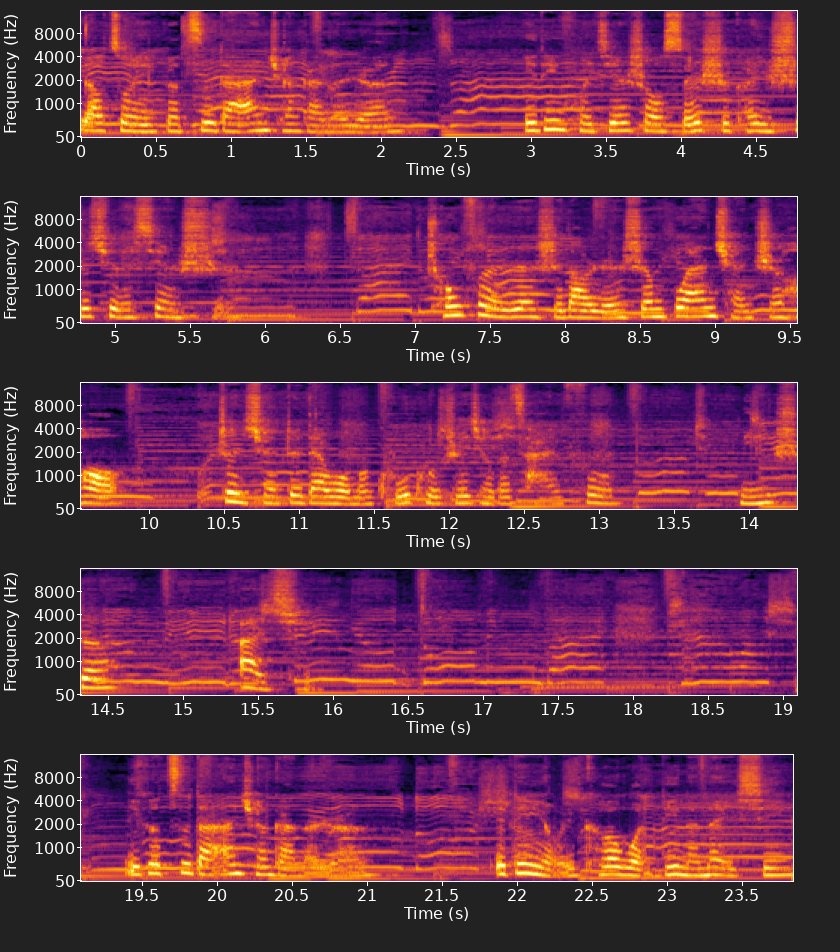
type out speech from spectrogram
要做一个自带安全感的人，一定会接受随时可以失去的现实，充分认识到人生不安全之后，正确对待我们苦苦追求的财富、名声、爱情。一个自带安全感的人，一定有一颗稳定的内心。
